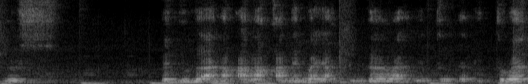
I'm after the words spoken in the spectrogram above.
terus dan juga anak-anakannya banyak juga lah gitu. Dan itu kan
